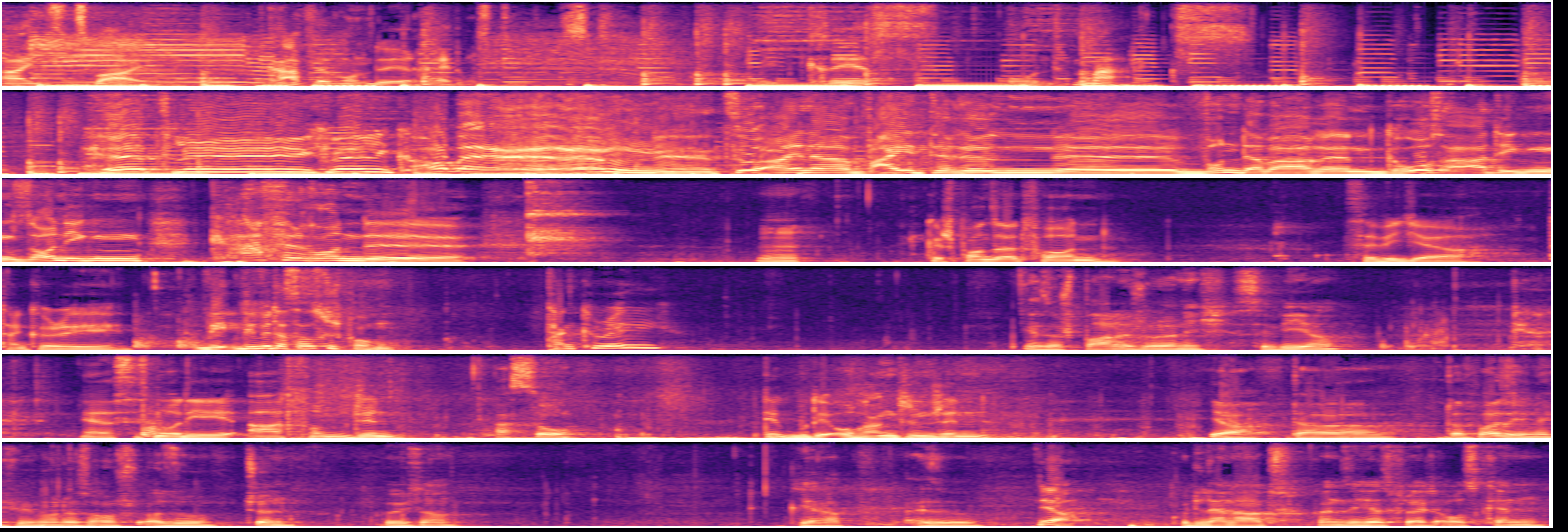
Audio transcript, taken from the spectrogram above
112 Kaffeerunde Rettungsdienst mit Chris und Max. Herzlich willkommen zu einer weiteren äh, wunderbaren, großartigen, sonnigen Kaffeerunde. Hm. Gesponsert von Sevilla Tanqueray. Wie, wie wird das ausgesprochen? Tanqueray? Ist er Spanisch oder nicht? Sevilla? Ja, das ist nur die Art von Gin. Ach so. Der gute Orangen-Gin. Ja, da, das weiß ich nicht, wie man das aus. Also Gin, würde ich sagen. Ja, also. Ja. Gut, Lennart können sich jetzt vielleicht auskennen.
